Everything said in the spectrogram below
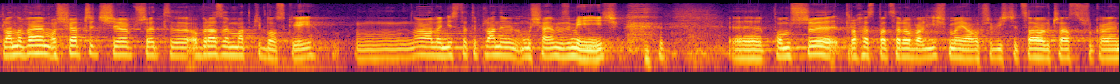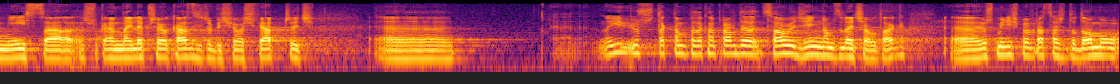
Planowałem oświadczyć się przed obrazem Matki Boskiej, mm, no ale niestety plany musiałem zmienić. E, po mszy trochę spacerowaliśmy. Ja oczywiście cały czas szukałem miejsca, szukałem najlepszej okazji, żeby się oświadczyć. E, no i już tak, tak naprawdę cały dzień nam zleciał, tak? E, już mieliśmy wracać do domu,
